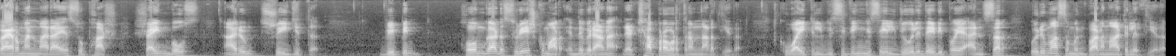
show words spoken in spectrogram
ഫയർമാൻമാരായ സുഭാഷ് ഷൈൻ ബോസ് അരുൺ ശ്രീജിത്ത് വിപിൻ ഹോംഗാർഡ് സുരേഷ് കുമാർ എന്നിവരാണ് രക്ഷാപ്രവർത്തനം നടത്തിയത്. കുവൈറ്റിൽ വിസിറ്റിംഗ് വിസയിൽ ജോലി തേടിപ്പോയ അൻസർ ഒരു മാസം മുൻപാണ് നാട്ടിലെത്തിയത്.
